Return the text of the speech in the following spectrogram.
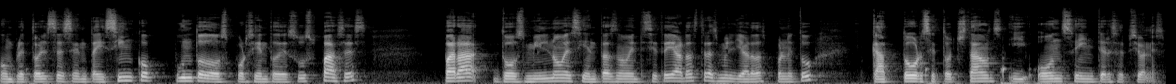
completó el 65.2% de sus pases para 2.997 yardas, 3.000 yardas, ponle tú, 14 touchdowns y 11 intercepciones.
